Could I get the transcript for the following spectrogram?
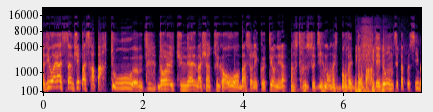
On dit voilà, 5G passera partout, euh, dans les tunnels, machin truc en haut, en bas, sur les côtés. On est là en train de se dire, bon, on va être bombardé d'ondes, c'est pas possible.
